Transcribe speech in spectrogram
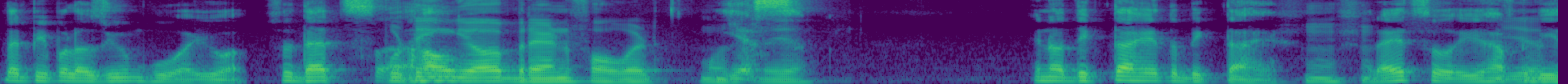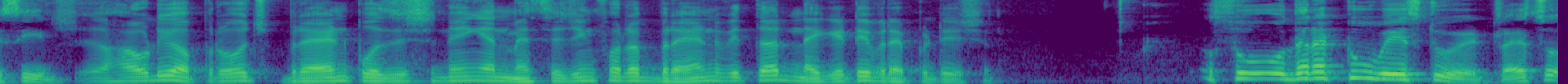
than people assume who you are. So that's uh, Putting how your brand forward. Mostly, Yes. yeah. you know, dikta hai to bikta hai, right? So you have to be seen. How do you approach brand positioning and messaging for a brand with a negative reputation? So there are two ways to it, right? So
